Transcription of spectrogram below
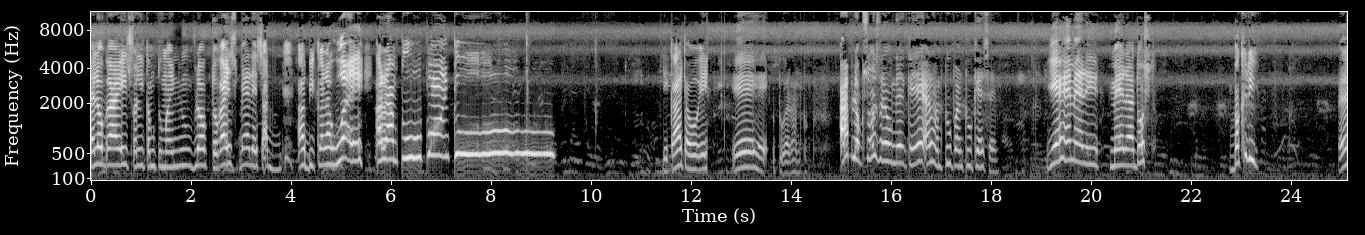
Hello guys welcome to my new vlog तो गाइस मेरे साथ अभी करा हुआ है आराम 2.2 देखा था वो एक ये है टू आराम टू आप लोग सोच रहे होंगे कि ये आराम 2.2 कैसे है? ये है मेरी मेरा दोस्त बकरी। ए,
